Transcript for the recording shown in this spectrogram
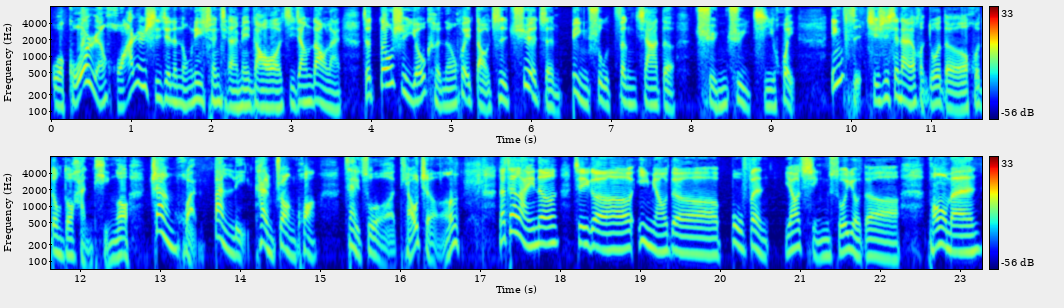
我国人华人世界的农历春节还没到哦，即将到来，这都是有可能会导致确诊病数增加的群聚机会。因此，其实现在有很多的活动都喊停哦，暂缓办理，看状况再做调整。那再来呢，这个疫苗的部分，也要请所有的朋友们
